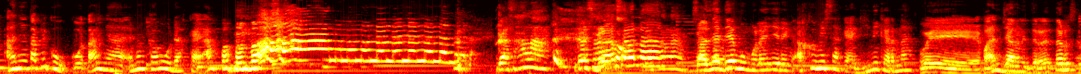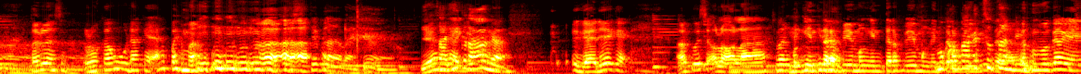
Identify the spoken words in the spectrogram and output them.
hanya tapi kuku tanya emang kamu udah kayak apa mama Gak salah, gak salah Gak kok, salah. gak salah. Soalnya dia memulainya dengan aku bisa kayak gini karena, weh panjang nih cerita terus, Ah. terus langsung, lo kamu udah kayak apa emang? Terus dia bilang apa aja? Ya, Tadi kayak ketawa gitu. nggak? Enggak dia kayak aku seolah-olah kayak menginterview, menginterview, menginterview Muka dia. Muka kayak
